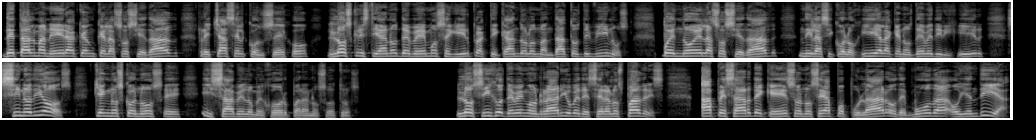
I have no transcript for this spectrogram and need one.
de tal manera que aunque la sociedad rechace el consejo, los cristianos debemos seguir practicando los mandatos divinos, pues no es la sociedad ni la psicología la que nos debe dirigir, sino Dios, quien nos conoce y sabe lo mejor para nosotros. Los hijos deben honrar y obedecer a los padres, a pesar de que eso no sea popular o de moda hoy en día,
